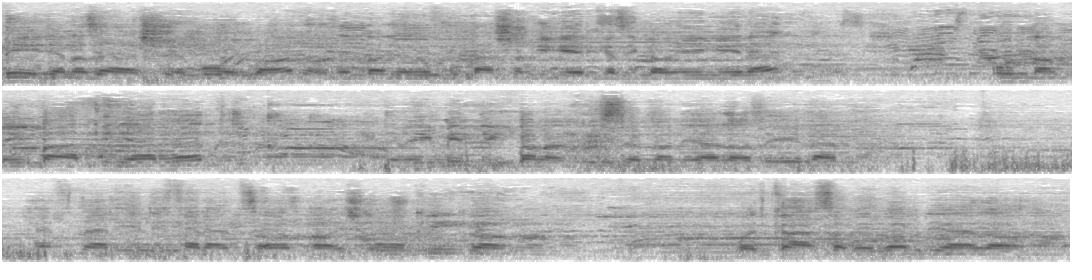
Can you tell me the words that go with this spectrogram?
Négyen az első bolyban, ez egy nagyon jó futásnak ígérkezik a végére. Onnan még bárki nyerhet, de még mindig Balan Krisztia Daniela az élen. Hefner Hédi Ferenc Anna és Ó Kinga, vagy Kászabó Gabriela,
